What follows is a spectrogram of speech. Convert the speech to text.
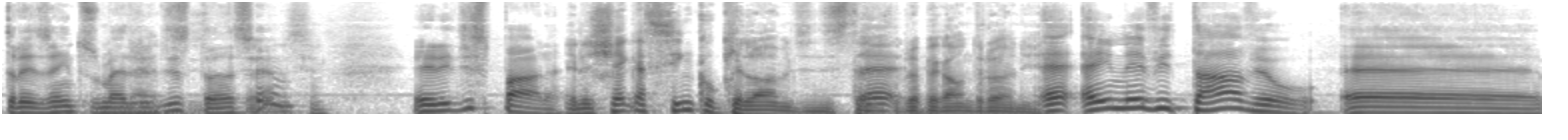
300 metros de distância, ele dispara. Ele chega a 5 km de distância É. para pegar um drone. É, é inevitável é,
